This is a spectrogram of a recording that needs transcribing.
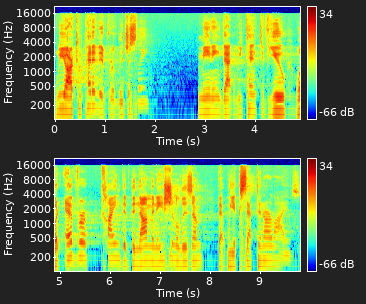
We are competitive religiously, meaning that we tend to view whatever kind of denominationalism that we accept in our lives,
